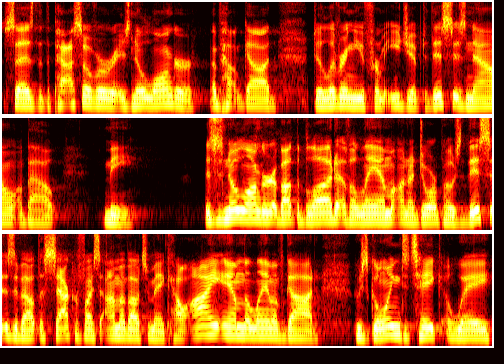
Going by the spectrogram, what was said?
says that the Passover is no longer about God delivering you from Egypt. This is now about me. This is no longer about the blood of a lamb on a doorpost. This is about the sacrifice I'm about to make, how I am the Lamb of God who's going to take away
